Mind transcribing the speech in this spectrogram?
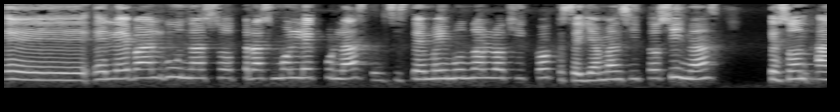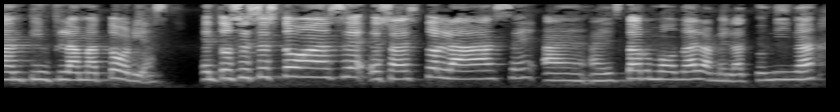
eh, eleva algunas otras moléculas del sistema inmunológico que se llaman citocinas, que son antiinflamatorias. Entonces esto hace, o sea, esto la hace a, esta hormona, la melatonina,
